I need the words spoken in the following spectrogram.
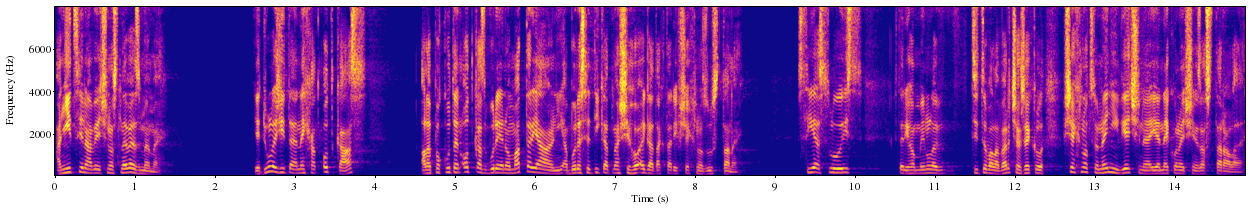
a nic si na věčnost nevezmeme. Je důležité nechat odkaz, ale pokud ten odkaz bude jenom materiální a bude se týkat našeho ega, tak tady všechno zůstane. C.S. Lewis, který ho minule citovala Verča, řekl, všechno, co není věčné, je nekonečně zastaralé.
